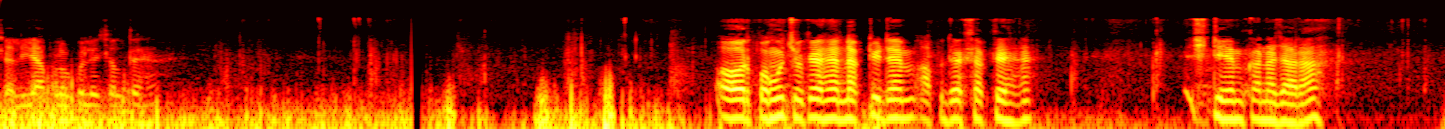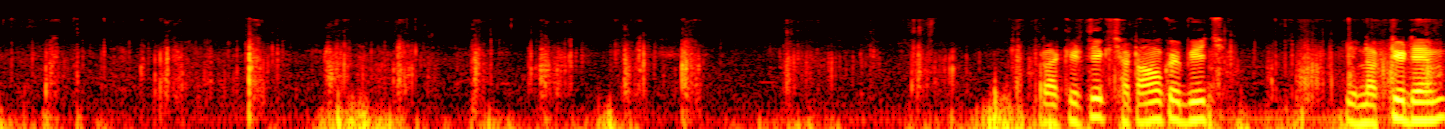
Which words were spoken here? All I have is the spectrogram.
चलिए आप लोग को ले चलते हैं। और पहुँच चुके हैं नकटी डैम। आप देख सकते हैं इस डैम का नज़ारा। प्राकृतिक छटाओं के बीच ये नकटी डैम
